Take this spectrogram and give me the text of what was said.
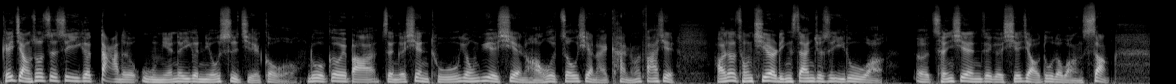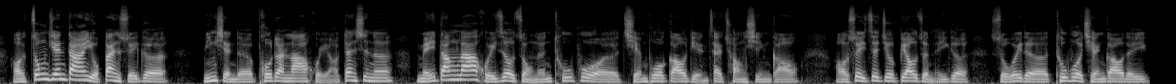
可以讲说这是一个大的五年的一个牛市结构哦。如果各位把整个线图用月线哈或周线来看，你会发现，好像从七二零三就是一路啊，呃，呈现这个斜角度的往上，好，中间当然有伴随个。明显的波段拉回啊，但是呢，每当拉回之后，总能突破前坡高点，再创新高哦，所以这就标准的一个所谓的突破前高的一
